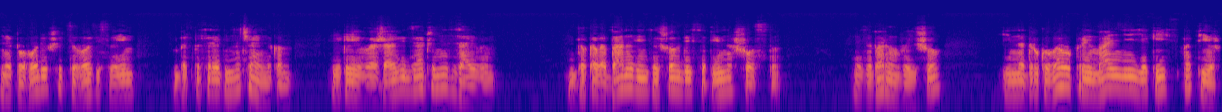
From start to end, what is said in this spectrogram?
не погодивши цього зі своїм безпосереднім начальником, який вважав відрядження зайвим. До Калабана він зайшов десь о пів на шосту. Незабаром вийшов і надрукував у приймальні якийсь папір,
